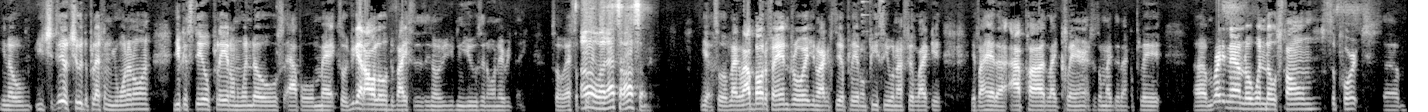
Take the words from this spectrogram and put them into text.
you know, you still choose the platform you want it on. You can still play it on Windows, Apple, Mac. So if you got all those devices, you know, you can use it on everything. So that's a Oh, well, that's awesome. yeah. So if, like if I bought it for Android, you know, I can still play it on PC when I feel like it. If I had an iPod like Clarence or something like that, I could play it. Um, right now, no Windows Phone support. Um,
